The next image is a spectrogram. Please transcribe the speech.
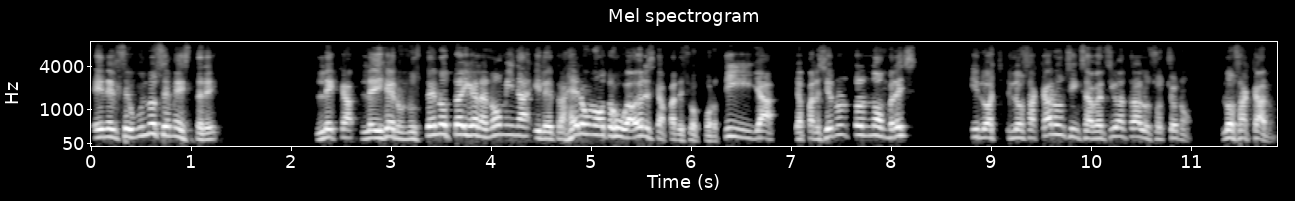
en el segundo semestre, le, le, dijeron, usted no traiga la nómina y le trajeron otros jugadores que apareció Portilla y aparecieron otros nombres y lo, lo sacaron sin saber si iba a entrar a los ocho o no. Lo sacaron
